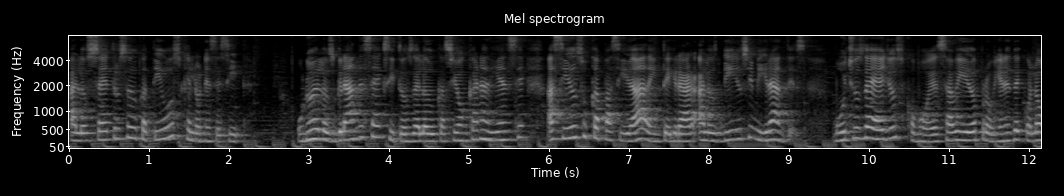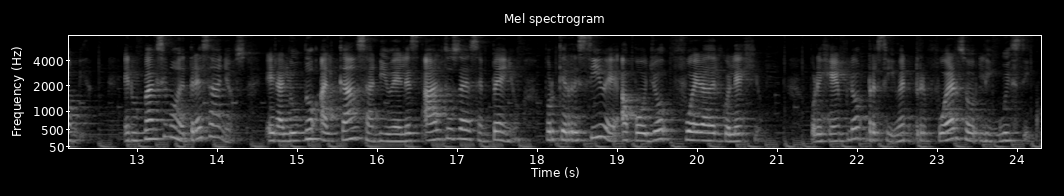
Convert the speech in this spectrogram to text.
a los centros educativos que lo necesitan. Uno de los grandes éxitos de la educación canadiense ha sido su capacidad de integrar a los niños inmigrantes. Muchos de ellos, como es sabido, provienen de Colombia. En un máximo de tres años, el alumno alcanza niveles altos de desempeño porque recibe apoyo fuera del colegio. Por ejemplo, reciben refuerzo lingüístico.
